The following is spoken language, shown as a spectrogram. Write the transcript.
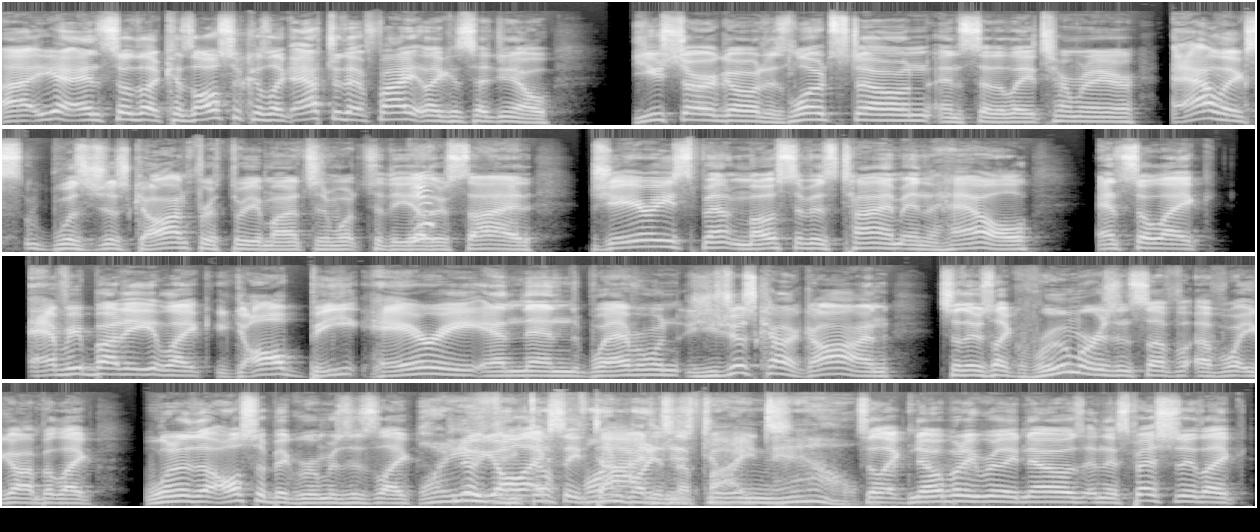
Uh, yeah, and so like, cause also cause like after that fight, like I said, you know, you started going as Lodestone instead of Lady Terminator. Alex was just gone for three months and went to the other side. Jerry spent most of his time in hell, and so like everybody like y'all beat Harry, and then what everyone you just kind of gone. So there's like rumors and stuff of what you got, but like one of the also big rumors is like What do no, you y'all actually died in the fight. now? So like nobody really knows, and especially like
